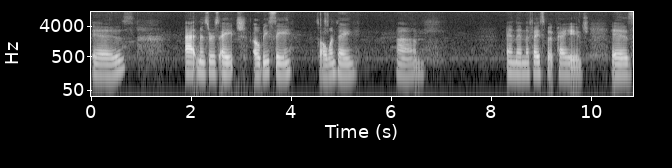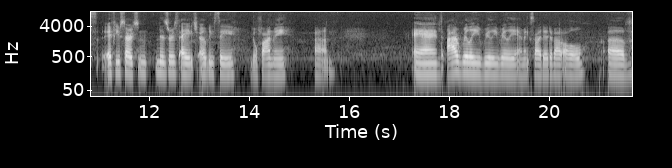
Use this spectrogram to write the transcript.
is at Mrs. H OBC. It's all one thing. Um, and then the Facebook page is if you search Mrs. H OBC, you'll find me. Um, and I really, really, really am excited about all of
